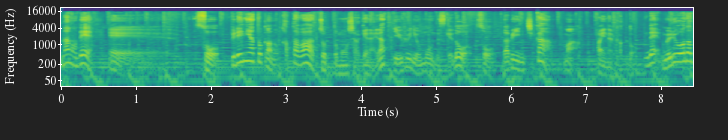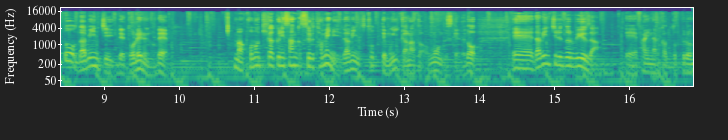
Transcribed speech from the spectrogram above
なので、えーそうプレミアとかの方はちょっと申し訳ないなっていうふうに思うんですけどそうダヴィンチか、まあ、 Final Cut。で無料だとダヴィンチで撮れるのでまあ、この企画に参加するためにダヴィンチ撮ってもいいかなとは思うんですけれど、えー、 DaVinci Resolve ユーザー、えー、 Final Cut Pro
